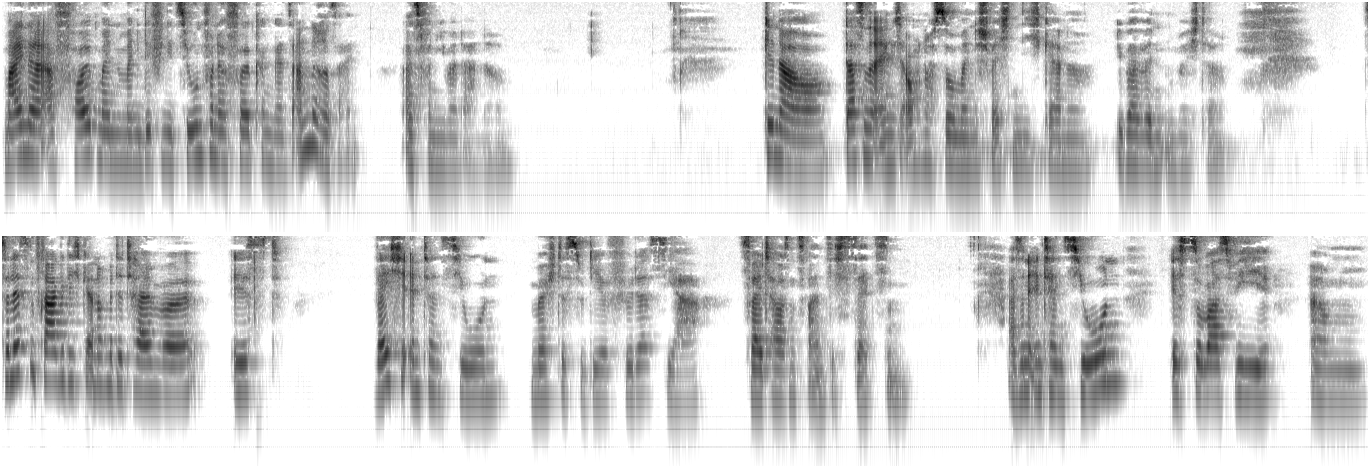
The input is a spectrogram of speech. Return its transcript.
meine Erfolg, meine, meine Definition von Erfolg kann ganz andere sein als von jemand anderem. Genau, das sind eigentlich auch noch so meine Schwächen, die ich gerne überwinden möchte. Zur letzten Frage, die ich gerne noch mit dir teilen will, ist, welche Intention möchtest du dir für das Jahr 2020 setzen? Also eine Intention ist sowas wie ähm,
